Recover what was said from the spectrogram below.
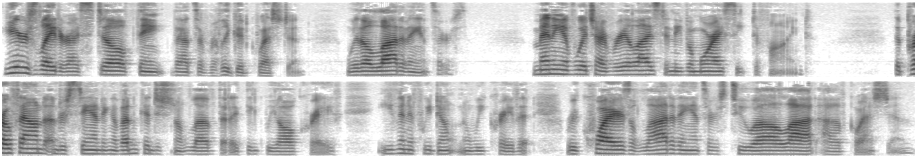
Years later, I still think that's a really good question with a lot of answers, many of which I've realized and even more I seek to find. The profound understanding of unconditional love that I think we all crave, even if we don't know we crave it, requires a lot of answers to a lot of questions.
